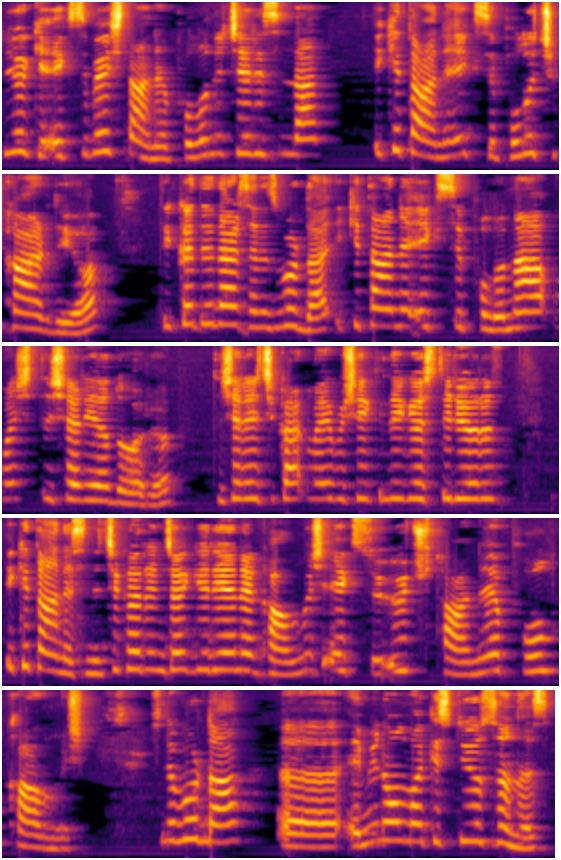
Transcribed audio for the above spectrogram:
Diyor ki eksi 5 tane pulun içerisinden 2 tane eksi pulu çıkar diyor. Dikkat ederseniz burada 2 tane eksi pulu ne yapmış? Dışarıya doğru. Dışarıya çıkartmayı bu şekilde gösteriyoruz. 2 tanesini çıkarınca geriye ne kalmış? Eksi 3 tane pul kalmış. Şimdi burada e, emin olmak istiyorsanız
